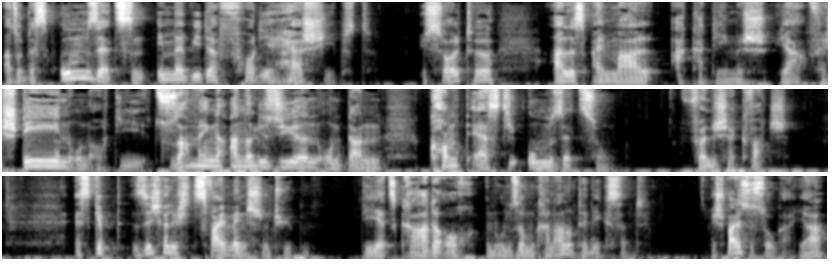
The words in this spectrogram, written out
also das Umsetzen immer wieder vor dir herschiebst, ich sollte alles einmal akademisch ja verstehen und auch die Zusammenhänge analysieren und dann kommt erst die Umsetzung. Völliger Quatsch. Es gibt sicherlich zwei Menschentypen, die jetzt gerade auch in unserem Kanal unterwegs sind. Ich weiß es sogar, ja.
